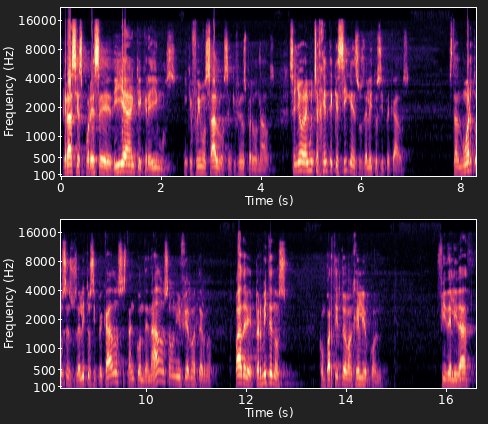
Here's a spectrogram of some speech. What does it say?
Gracias por ese día en que creímos, en que fuimos salvos, en que fuimos perdonados. Señor, hay mucha gente que sigue en sus delitos y pecados. Están muertos en sus delitos y pecados, están condenados a un infierno eterno. Padre, permítenos compartir tu evangelio con fidelidad,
